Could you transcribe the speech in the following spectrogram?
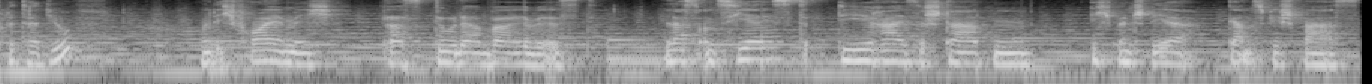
Britta Diouf und ich freue mich, dass du dabei bist. Lass uns jetzt die Reise starten. Ich wünsche dir ganz viel Spaß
